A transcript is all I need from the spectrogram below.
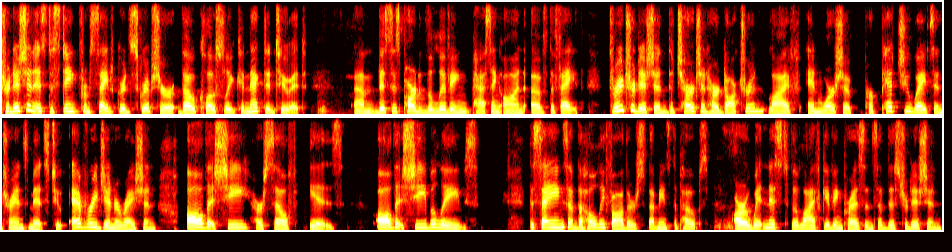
tradition is distinct from sacred scripture, though closely connected to it, um, this is part of the living passing on of the faith. Through tradition, the church in her doctrine, life, and worship perpetuates and transmits to every generation all that she herself is, all that she believes, the sayings of the Holy Fathers, that means the popes, are a witness to the life giving presence of this tradition,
